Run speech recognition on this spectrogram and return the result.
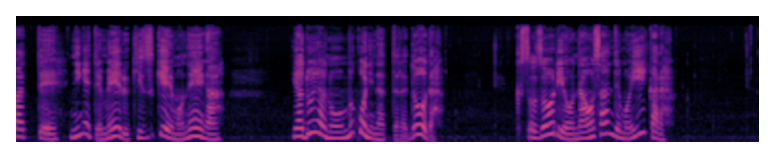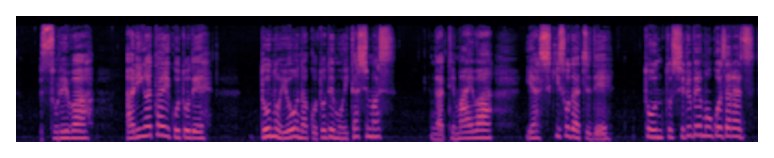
張って逃げてめえる気づけえもねえが、宿屋の婿になったらどうだ。クソ草履を直さんでもいいから。それはありがたいことでどのようなことでもいたします。が手前は屋敷育ちでとんとしるべもござらず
